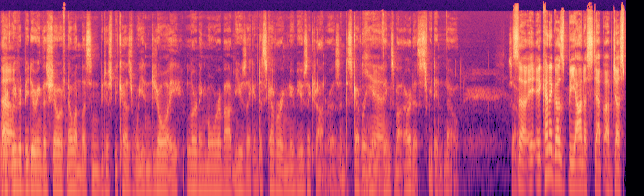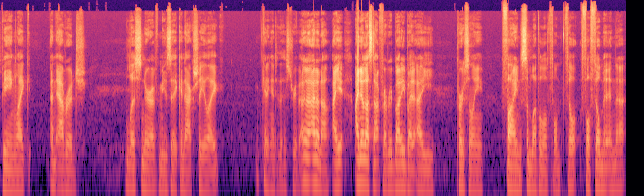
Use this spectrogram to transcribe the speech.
Like we Um, would be doing this show if no one listened, just because we enjoy learning more about music and discovering new music genres and discovering Yeah. new things about artists we didn't know. So, so it, it kind of goes beyond a step of just being like an average listener of music and actually like getting into the history of it. I, don't know. I I know that's not for everybody, but I personally find some level of fulfill, fulfillment in that.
